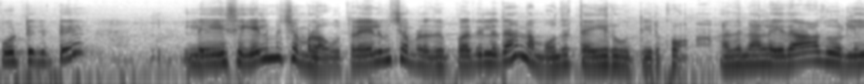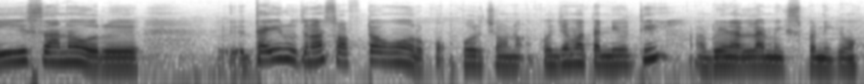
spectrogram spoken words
போட்டுக்கிட்டு லேசாக எலுமிச்சம்பழம் ஊற்றுறேன் எலுமிச்சம்பழத்துக்கு பதில் தான் நம்ம வந்து தயிர் ஊற்றிருக்கோம் அதனால் ஏதாவது ஒரு லேசான ஒரு தயிர் ஊற்றினா சாஃப்டாகவும் இருக்கும். பொரிச்சோன்னா கொஞ்சமாக தண்ணி ஊற்றி அப்படியே நல்லா மிக்ஸ் பண்ணிக்குவோம்.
